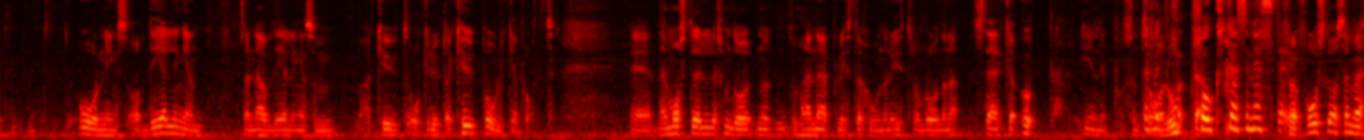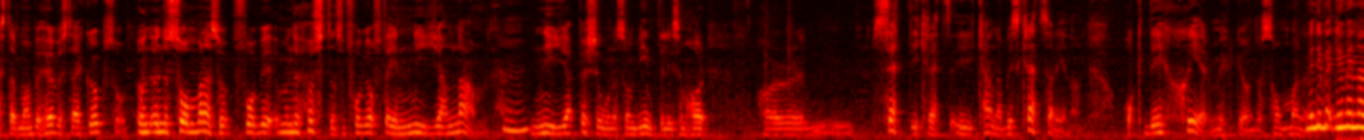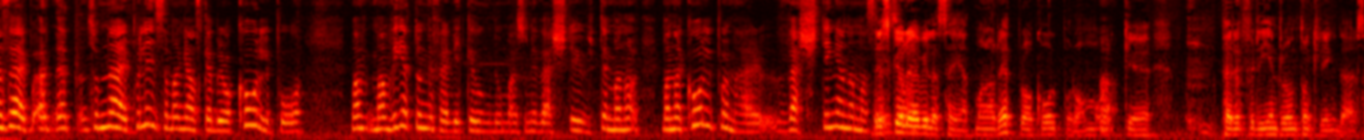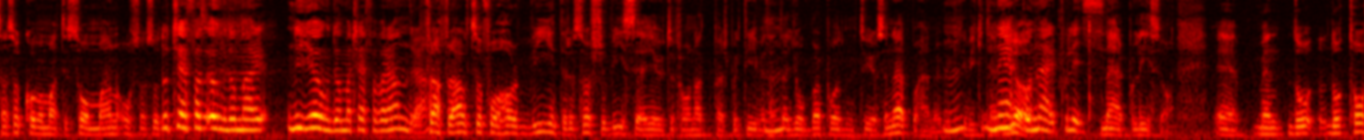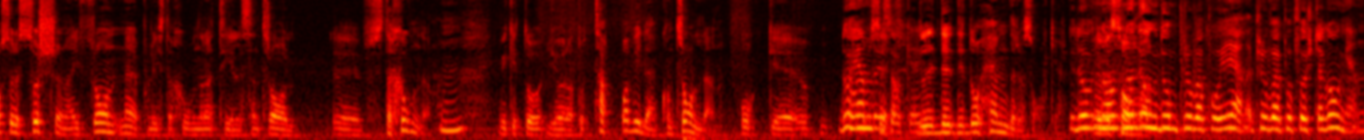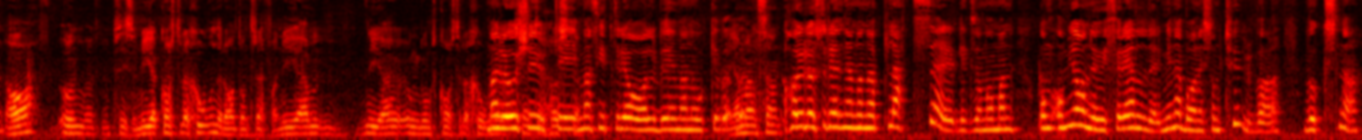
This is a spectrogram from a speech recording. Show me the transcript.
ordningsavdelningen, den avdelningen som akut, åker ut akut på olika brott. Eh, där måste liksom då de här närpolisstationerna i ytterområdena stärka upp inne på centralorten. f- folk ska ha semester? För folk ska ha semester, man behöver stärka upp så. Under, under sommaren, så får vi, under hösten så får vi ofta in nya namn. Mm. Nya personer som vi inte liksom har, har mm, sett i, krets, i cannabiskretsar innan. Och det sker mycket under sommaren. Men du, du menar så här, att, att som närpolis har man ganska bra koll på man, man vet ungefär vilka ungdomar som är värst ute. Man har, man har koll på de här värstingarna man säger Det skulle så. jag vilja säga att man har rätt bra koll på dem Ja. och eh, periferin runt omkring där. Sen så kommer man till sommaren och sen så Då träffas ungdomar, nya ungdomar träffar varandra. Framförallt så får, har vi inte resurser. Vi säger utifrån att perspektivet Mm. att jag jobbar på en Tyresö Närpo här nu, Mm. vilket jag Näpo, gör. närpolis. Närpolis, ja. Eh, men då, då tas resurserna ifrån närpolisstationerna till centralstationen. Eh, stationen. Mm. Vilket då gör att då tappar vi den kontrollen. Och, eh, Då händer det saker. Då, det, då händer det saker. Då, någon, någon ungdom provar på igen, provar på första gången. Ja, och, precis. Nya konstellationer då, de träffar. Nya, nya ungdomskonstellationer. Man rör sen sig ut i, man sitter i Alby, man åker... Jajamensan. Har du lust att nämna några platser? Liksom, om, man, om, om jag nu är förälder, mina barn är som tur var vuxna.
